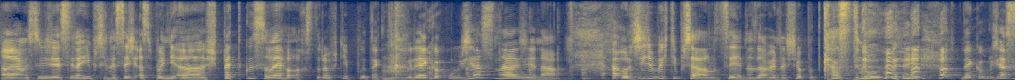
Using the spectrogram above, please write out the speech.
Ale já myslím, že jestli na ní přineseš aspoň uh, špetku svého ostrovtipu, tak to bude jako úžasná žena. A určitě bych ti přála, Lucie, na závěr našeho podcastu, který jako úžasný,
